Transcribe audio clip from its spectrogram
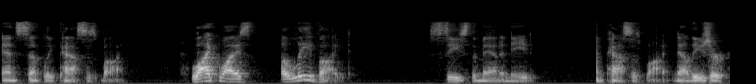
and simply passes by. Likewise, a Levite sees the man in need and passes by. Now, these are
